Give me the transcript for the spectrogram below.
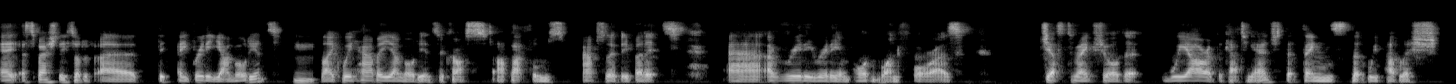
especially sort of uh, a really young audience. Hmm. Like we have a young audience across our platforms, absolutely, but it's uh, a really, really important one for us just to make sure that we are at the cutting edge, that things that we publish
